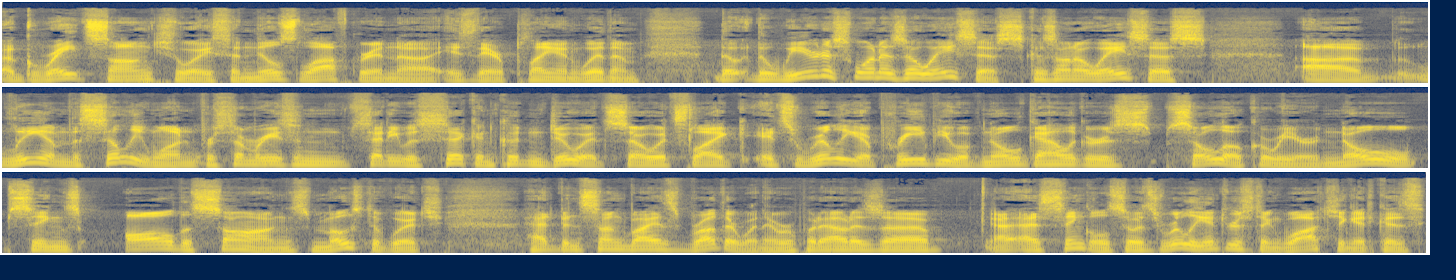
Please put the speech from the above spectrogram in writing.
a great song choice, and Nils Lofgren uh, is there playing with him. The the weirdest one is Oasis because on Oasis. Uh, Liam, the silly one, for some reason said he was sick and couldn't do it. So it's like it's really a preview of Noel Gallagher's solo career. Noel sings all the songs, most of which had been sung by his brother when they were put out as uh, as singles. So it's really interesting watching it because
